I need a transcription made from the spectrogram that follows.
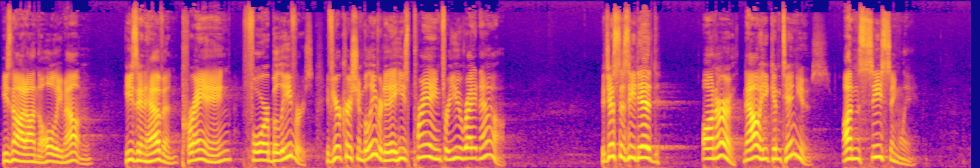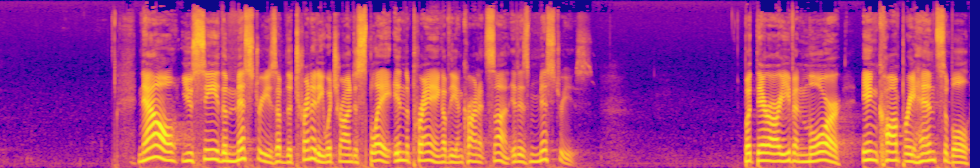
he's not on the holy mountain, he's in heaven praying for believers. If you're a Christian believer today, he's praying for you right now. Just as he did on earth. Now he continues unceasingly. Now you see the mysteries of the Trinity which are on display in the praying of the incarnate Son. It is mysteries. But there are even more incomprehensible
